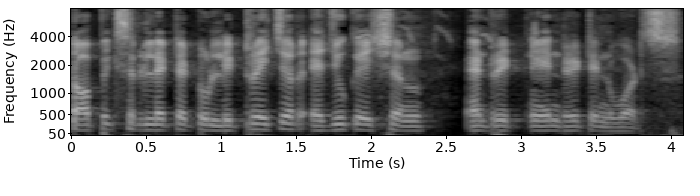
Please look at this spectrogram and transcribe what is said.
topics related to literature, education, and and written words.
